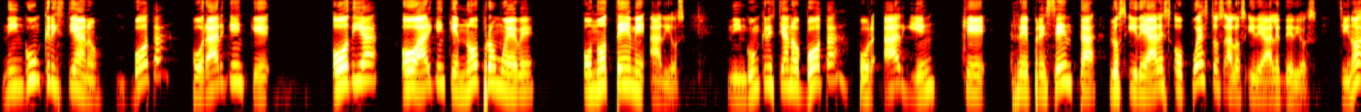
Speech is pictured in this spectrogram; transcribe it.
ningún cristiano vota por alguien que odia o alguien que no promueve o no teme a Dios. Ningún cristiano vota por alguien que representa los ideales opuestos a los ideales de Dios. Si no,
